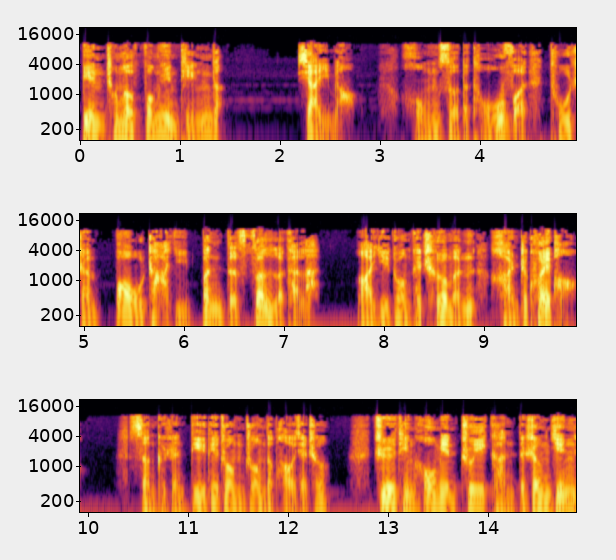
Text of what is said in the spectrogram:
变成了冯韵婷的。下一秒，红色的头发突然爆炸一般的散了开来。阿姨撞开车门，喊着“快跑”！三个人跌跌撞撞的跑下车，只听后面追赶的声音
